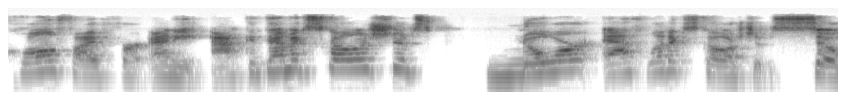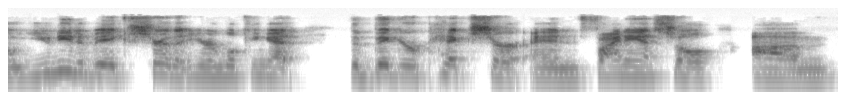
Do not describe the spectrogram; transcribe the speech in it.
qualify for any academic scholarships nor athletic scholarships. So you need to make sure that you're looking at the bigger picture and financial um,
